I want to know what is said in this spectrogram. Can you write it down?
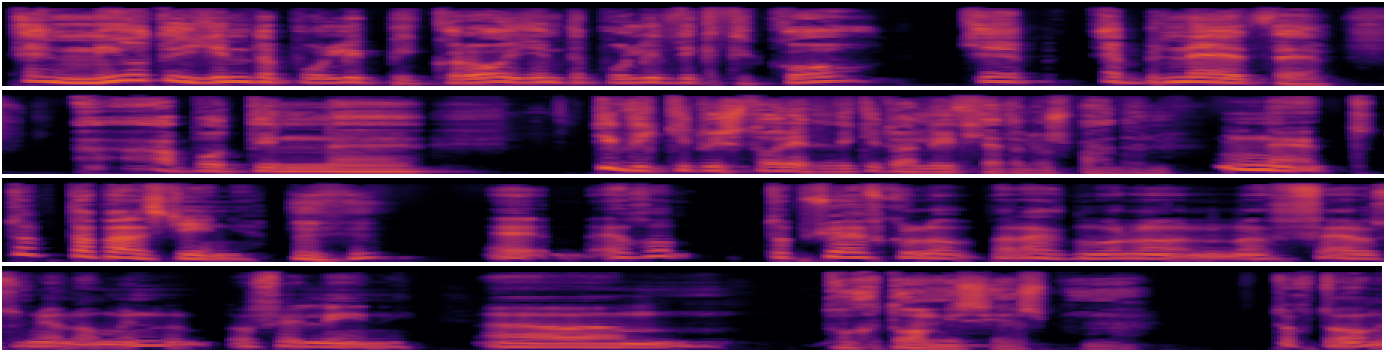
ενίοτε γίνεται πολύ πικρό, γίνεται πολύ δεικτικό και εμπνέεται α- από την, ε, τη δική του ιστορία, τη δική του αλήθεια τέλος πάντων. Ναι, το, τα παρασκήνια. Μμμ. Ε, εγώ το πιο εύκολο παράδειγμα που μπορώ να φέρω στο μυαλό μου είναι το Φελίνι. Ε, Το 8,5 ας πούμε. το 8,5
